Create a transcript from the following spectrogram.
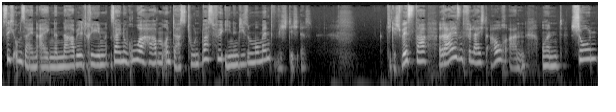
sich um seinen eigenen Nabel drehen, seine Ruhe haben und das tun, was für ihn in diesem Moment wichtig ist. Die Geschwister reisen vielleicht auch an und schon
